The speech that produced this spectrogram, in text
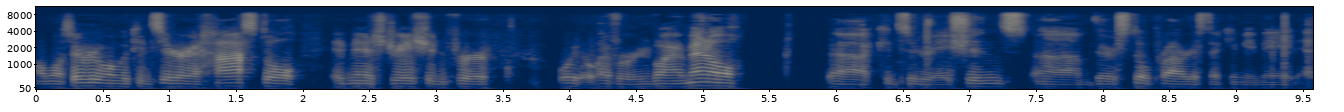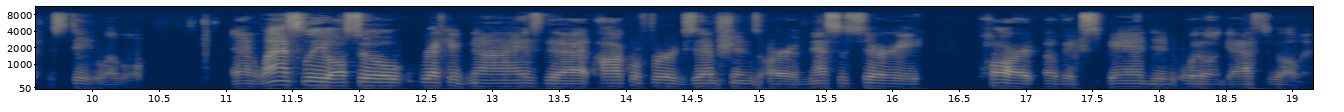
almost everyone would consider a hostile administration for for environmental uh, considerations, um, there's still progress that can be made at the state level. And lastly, also recognize that aquifer exemptions are a necessary part of expanded oil and gas development.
